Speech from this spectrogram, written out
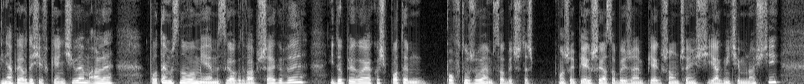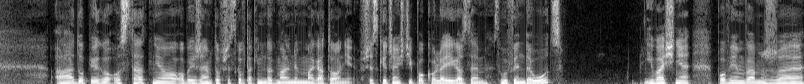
i naprawdę się wkręciłem, ale potem znowu miałem z rok, dwa przerwy i dopiero jakoś potem powtórzyłem sobie, czy też może pierwszy raz obejrzałem pierwszą część Armii Ciemności, a dopiero ostatnio obejrzałem to wszystko w takim normalnym maratonie. Wszystkie części po kolei razem z Within the Woods. I właśnie powiem wam, że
